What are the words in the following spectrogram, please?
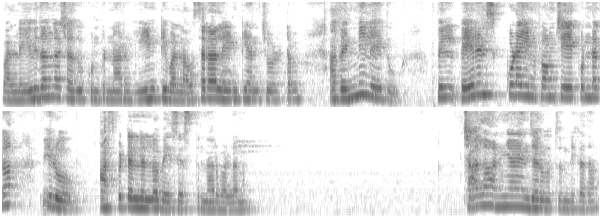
వాళ్ళు ఏ విధంగా చదువుకుంటున్నారు ఏంటి వాళ్ళ అవసరాలు ఏంటి అని చూడటం అవన్నీ లేదు. పిల్ పేరెంట్స్కి కూడా ఇన్ఫామ్ చేయకుండా మీరు హాస్పిటళ్ళల్లో వేసేస్తున్నారు వాళ్ళను. చాలా అన్యాయం జరుగుతుంది కదా.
